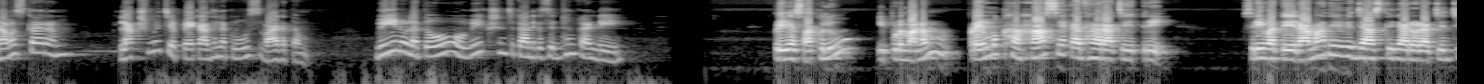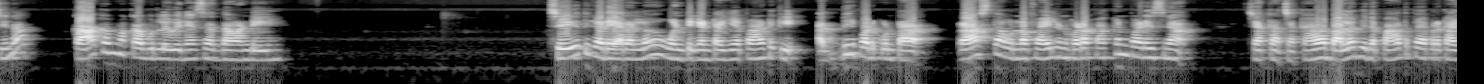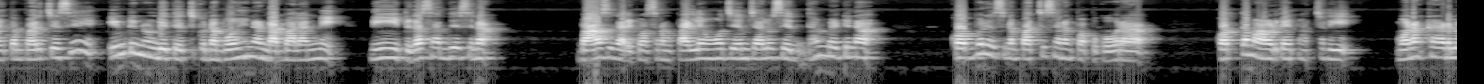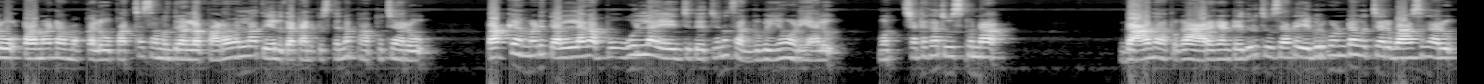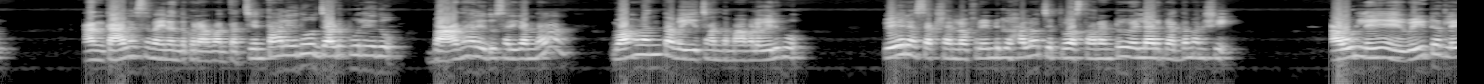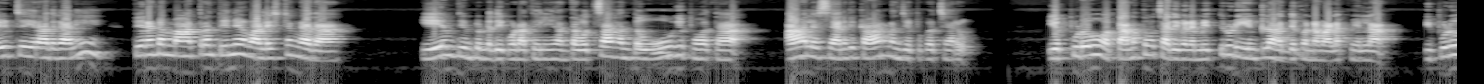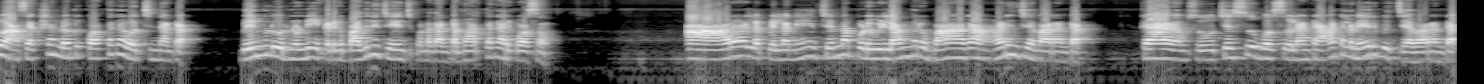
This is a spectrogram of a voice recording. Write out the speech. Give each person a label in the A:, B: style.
A: నమస్కారం. లక్ష్మి చెప్పే కథలకు స్వాగతం. వీణులతో వీక్షించటానికి సిద్ధం కండి. ప్రియ సఖులు ఇప్పుడు మనం ప్రముఖ హాస్య కథా రచయిత్రి శ్రీమతి రమాదేవి జాస్తి గారు రచించిన కాకమ్మ కబుర్లు వినేసేద్దామండి. చేతి గడియారంలో ఒంటి గంట అయ్యేపాటికి అద్దిరి పడుకుంటా రాస్తా ఉన్న ఫైలును కూడా పక్కన పడేసిన చక్క చక్క బల్ల మీద పాత పేపర్ కాగితం పరిచేసి ఇంటి నుండి తెచ్చుకున్న బోహిన డబ్బాలన్నీ నీట్గా సర్దేసిన. బాసుగారి కోసం పళ్ళెము చెంచాలు సిద్ధం పెట్టిన. కొబ్బరేసిన పచ్చిశనగపప్పు కూర కొత్త మామిడికాయ పచ్చడి మునక్కాడలు టమాటా ముక్కలు పచ్చ సముద్రంలో పడవల్లా తేలుతా కనిపిస్తున్న పప్పుచారు పక్క ఎమ్మడి తెల్లగా పువ్వుల్లా వేయించి తెచ్చిన సగ్గుబియ్యం ఒడియాలు ముచ్చటగా చూసుకున్నా. దాదాపుగా అరగంట ఎదురు చూశాక ఎగురుకుంటా వచ్చారు బాసగారు. అంత ఆలస్యమైనందుకు రావంత చింత లేదు జడుపు లేదు బాధ లేదు సరిగందా? మొహమంతా వెయ్యి చందమామల వెలుగు. వేరే సెక్షన్లో ఫ్రెండ్కి హలో చెప్పి వస్తానంటూ వెళ్ళారు పెద్ద మనిషి. అవునులే వెయిటర్ లేట్ చేయరాదు కానీ తినడం మాత్రం తినే వాళ్ళ ఇష్టం కదా. ఏం తింటున్నది కూడా తెలియనంత ఉత్సాహంతో ఊగిపోతా ఆలస్యానికి కారణం చెప్పుకొచ్చారు. ఎప్పుడో తనతో చదివిన మిత్రుడి ఇంట్లో అద్దెకున్న వాళ్ళ పిల్ల. ఇప్పుడు ఆ సెక్షన్లోకి కొత్తగా వచ్చిందంట. బెంగళూరు నుండి ఇక్కడికి బదిలీ చేయించుకున్నదంట భర్త గారి కోసం. ఆ ఆరేళ్ళ పిల్లని చిన్నప్పుడు వీళ్ళందరూ బాగా ఆడించేవారంట. క్యారమ్స్ చెస్సు బస్సు లాంటి ఆటలు నేర్పించేవారంట.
